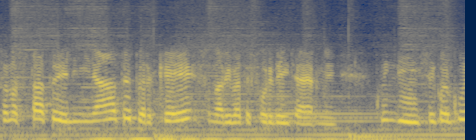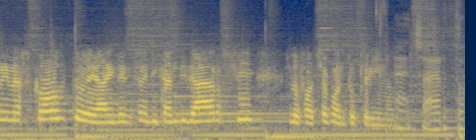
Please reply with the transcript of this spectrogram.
sono state eliminate perché sono arrivate fuori dai termini. Quindi se qualcuno è in ascolto e ha intenzione di candidarsi lo faccia quanto prima. Eh certo.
